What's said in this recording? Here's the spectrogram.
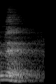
Isn't it?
